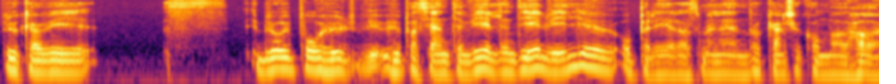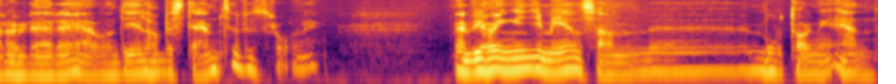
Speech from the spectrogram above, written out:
brukar vi det beror ju på hur, hur, patienten vill. En del vill ju opereras men ändå kanske komma och höra hur det är och en del har bestämt sig för strålning. Men vi har ingen gemensam eh, mottagning än.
